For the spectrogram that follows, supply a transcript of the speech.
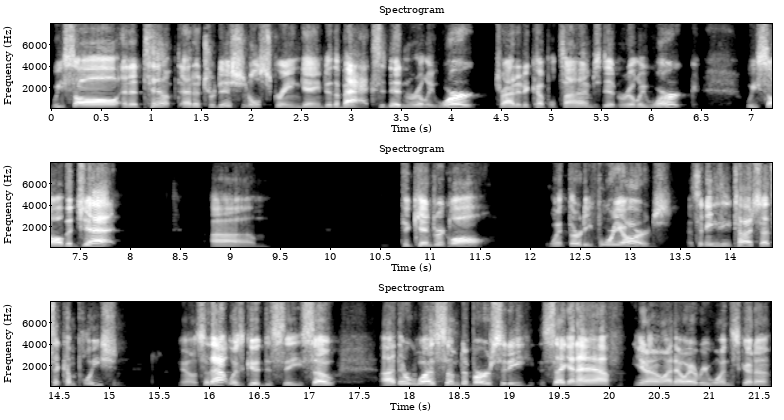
we saw an attempt at a traditional screen game to the backs. It didn't really work. Tried it a couple times, didn't really work. We saw the jet um, to Kendrick Law went 34 yards. That's an easy touch. That's a completion. You know, so that was good to see. So uh, there was some diversity second half. You know, I know everyone's going to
